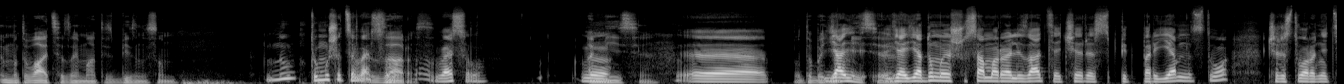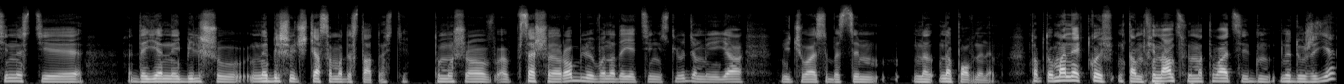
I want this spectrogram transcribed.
мотивація займатися бізнесом? Ну, тому що це весело. Зараз. Весело. Ну, а місія? Е- у тебе є я, місія? Я я думаю, що самореалізація через підприємництво, через створення цінності дає найбільшу, найбільше відчуття самодостатності. Тому що все, що я роблю, воно дає цінність людям, і я відчуваю себе з цим наповненим. Тобто, в мене якої там фінансової мотивації не дуже є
